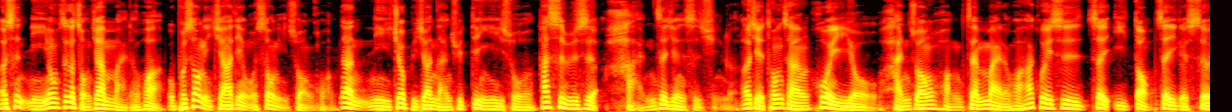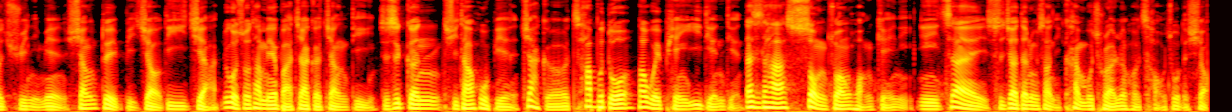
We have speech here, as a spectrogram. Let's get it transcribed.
而是你用这个总价买的话，我不送你家电，我送你装潢，那你就比较难去定义说它是不是含这件事情了。而且通常会有含装潢在卖的话，它会是这一栋这一个社区里面相对比较低价。如果说他没有把价格降低，只是跟其他户别价格差不多，稍微便宜一点点，但是他送装潢给你，你在实价登录上你看不出来任何炒作的效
